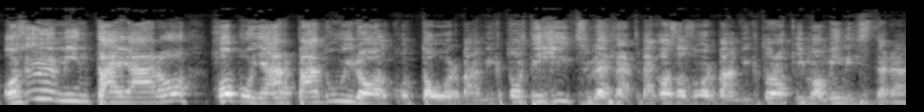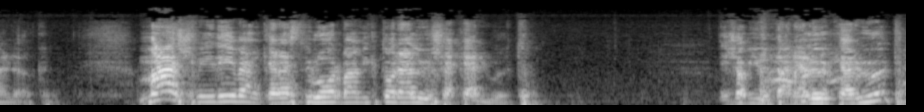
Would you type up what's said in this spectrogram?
Az ő mintájára Habony Árpád újraalkotta Orbán Viktort, és így született meg az az Orbán Viktor, aki ma miniszterelnök. Másfél éven keresztül Orbán Viktor elő se került. És ami után előkerült,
